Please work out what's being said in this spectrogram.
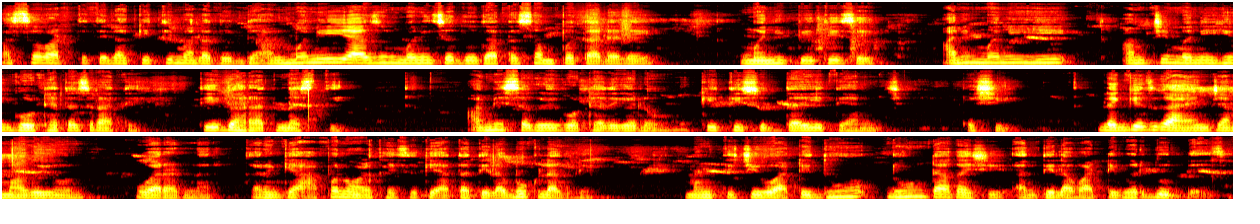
असं वाटतं तिला किती मला दूध द्या. आणि मनी अजून मणीचं दूध आता संपत आलेलं आहे. मणी पितीच आहे. आणि मणी ही आमची मणी ही गोठ्यातच राहते. ती घरात नसती. आम्ही सगळी गोठ्यात गेलो. की तीसुद्धा येते आमची तशी. लगेच गायांच्या मागं येऊन वरडणार. कारण की आपण ओळखायचं की आता तिला भूक लागली. मग तिची वाटी धु धुवून टाकायची आणि तिला वाटीभर दूध द्यायचं.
